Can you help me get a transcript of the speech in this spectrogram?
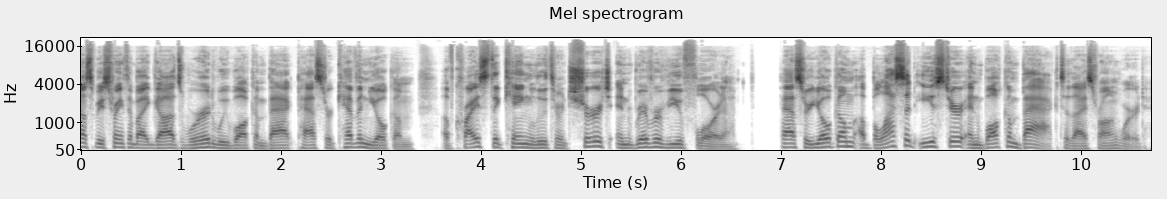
us be strengthened by God's Word, we welcome back Pastor Kevin Yoakum of Christ the King Lutheran Church in Riverview, Florida. Pastor Yoakum, a blessed Easter and welcome back to Thy Strong Word.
